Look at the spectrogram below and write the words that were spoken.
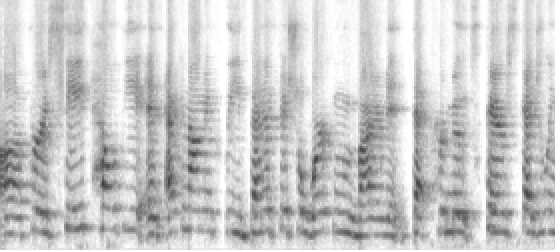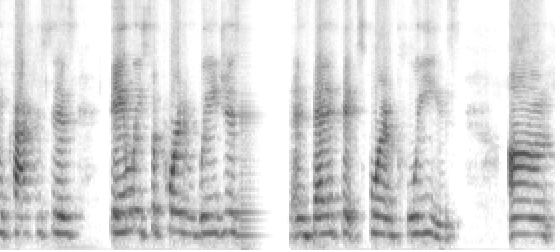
uh, for a safe, healthy, and economically beneficial working environment that promotes fair scheduling practices, family supported wages, and benefits for employees. Um,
